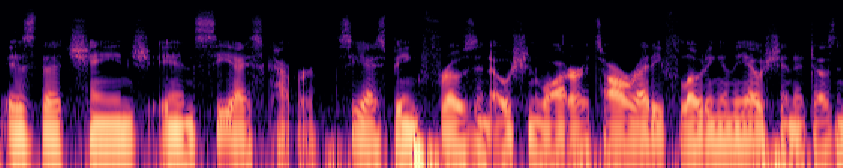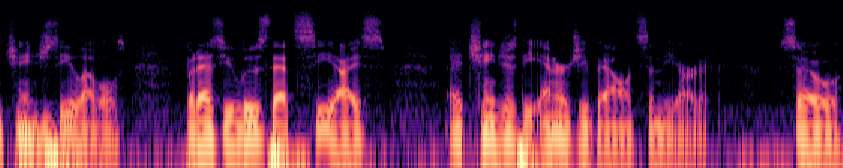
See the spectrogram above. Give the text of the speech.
is the change in sea ice cover. Sea ice being frozen ocean water, it's already floating in the ocean, it doesn't change mm-hmm. sea levels. But as you lose that sea ice, it changes the energy balance in the Arctic. So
